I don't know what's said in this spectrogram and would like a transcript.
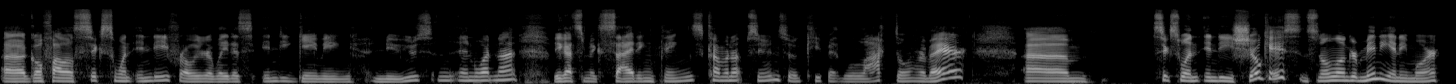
Uh, go follow Six One Indie for all your latest indie gaming news and, and whatnot. We got some exciting things coming up soon, so keep it locked over there. Um, Six One Indie Showcase. It's no longer mini anymore.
